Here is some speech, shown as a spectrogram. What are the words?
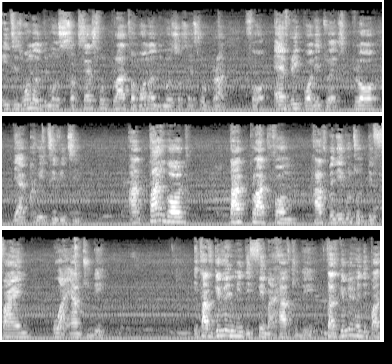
it is one of the most successful platform one of the most successful brand for everybody to explore their creativity. And thank god that platform has been able to define who i am today. It has given me the fame i have today. It has given me the part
